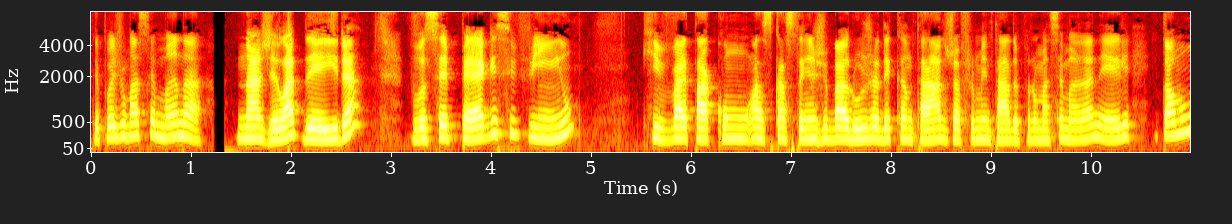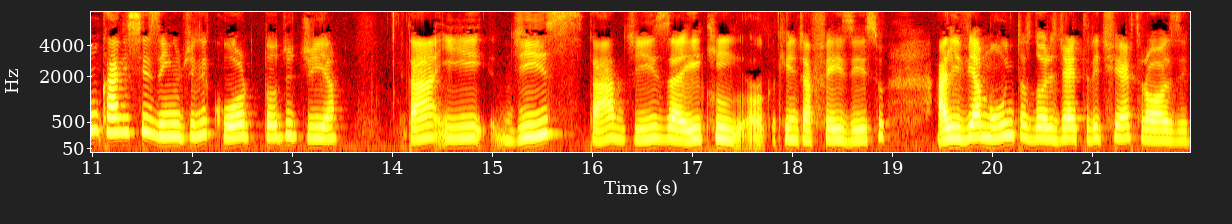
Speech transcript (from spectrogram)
Depois de uma semana na geladeira, você pega esse vinho que vai estar tá com as castanhas de baru já decantado, já fermentado por uma semana nele, e toma um cálicezinho de licor todo dia, tá? E diz, tá? Diz aí que quem já fez isso alivia muito as dores de artrite e artrose.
